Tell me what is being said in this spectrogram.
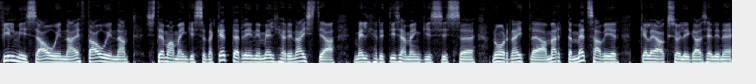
filmis auhinna, EFTA auhinna, siis tema mängis seda Keterlini, Melchiori naist ja Melchiorit ise mängis siis noor näitleja Märten Metsaviir, kelle jaoks oli ka selline,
